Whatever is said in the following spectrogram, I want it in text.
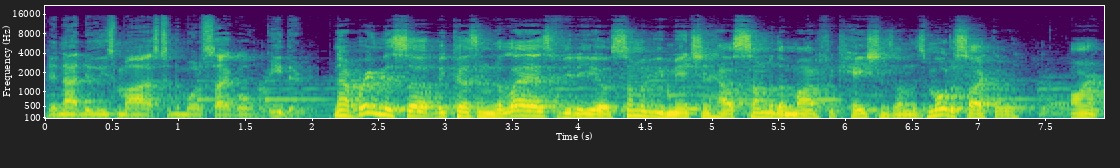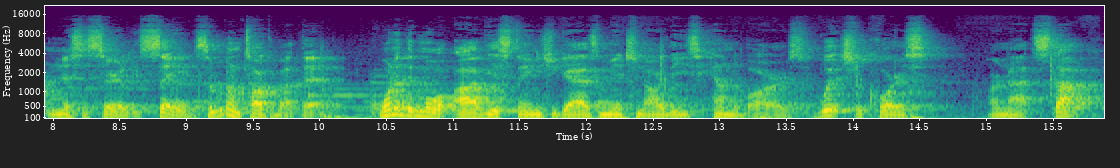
did not do these mods to the motorcycle either. Now, I bring this up because in the last video, some of you mentioned how some of the modifications on this motorcycle aren't necessarily safe. So we're going to talk about that. One of the more obvious things you guys mentioned are these handlebars, which of course are not stock.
